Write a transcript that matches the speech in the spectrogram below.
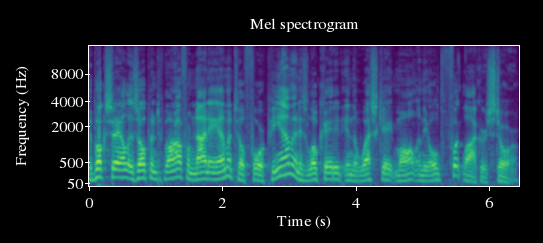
The book sale is open tomorrow from 9 a.m. until 4 p.m. and is located in the Westgate Mall in the old Foot Locker store.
